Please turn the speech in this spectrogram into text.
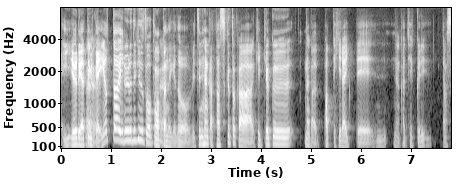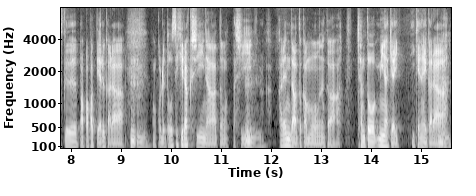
ていろいろやってみて、うんやったいろいろできるぞと思ったんだけど、別になんかタスクとか結局なんかパッて開いてなんかチェックリタスクパッパパってやるからう。うんうん。これどうせ開くしいいなと思ったし、うん。カレンダーとかもなんかちゃんと見なきゃいけないから、うん。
